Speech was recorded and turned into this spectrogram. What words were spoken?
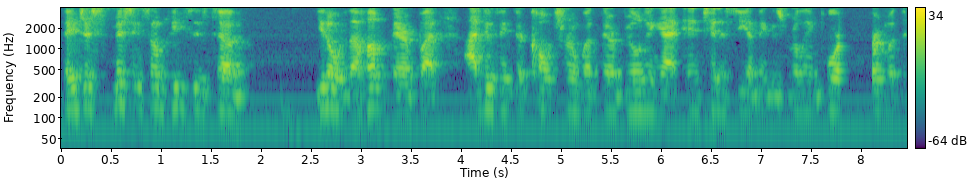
They're just missing some pieces to get over the hump there. But I do think their culture and what they're building at in Tennessee, I think is really important with the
